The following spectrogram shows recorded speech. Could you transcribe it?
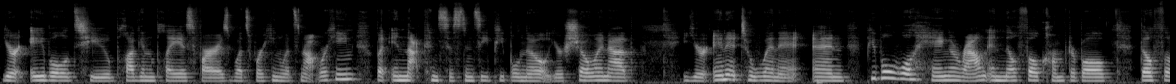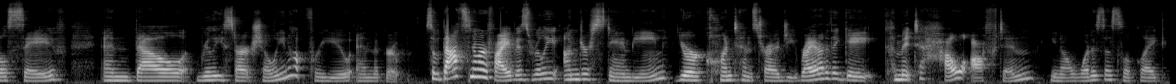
you're able to plug and play as far as what's working, what's not working. But in that consistency, people know you're showing up, you're in it to win it, and people will hang around and they'll feel comfortable, they'll feel safe, and they'll really start showing up for you and the group. So that's number five is really understanding your content strategy right out of the gate. Commit to how often, you know, what does this look like?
